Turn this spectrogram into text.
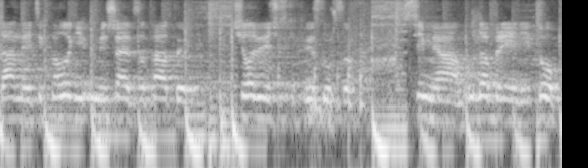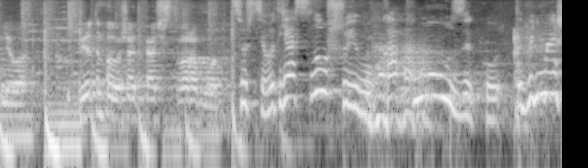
данные технологии уменьшают затраты человеческих ресурсов, семян, удобрений, топлива, и при этом повышают качество работы. Слушайте, вот я слушаю его как музыку. Ты понимаешь,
